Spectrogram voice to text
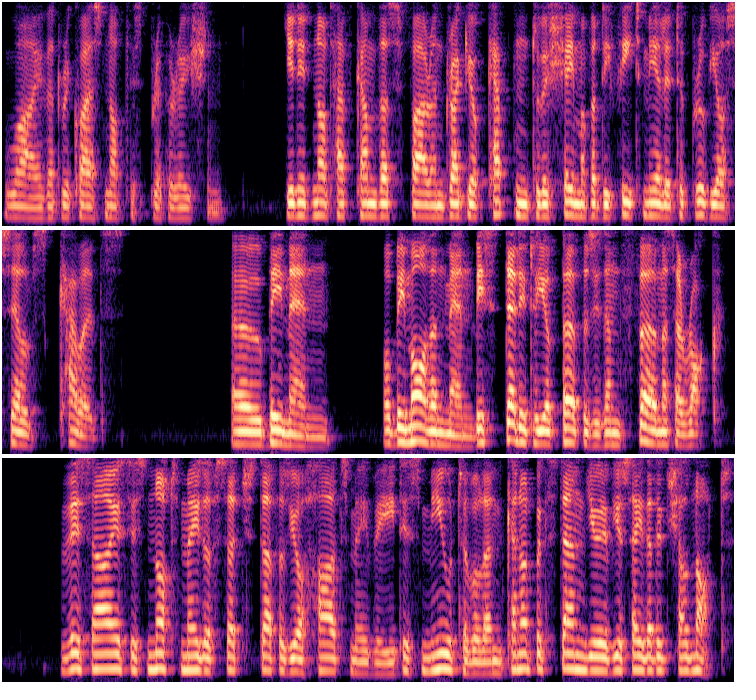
Why, that requires not this preparation. Ye need not have come thus far and dragged your captain to the shame of a defeat merely to prove yourselves cowards. Oh, be men, or be more than men, be steady to your purposes and firm as a rock. This ice is not made of such stuff as your hearts may be. It is mutable, and cannot withstand you if you say that it shall not.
